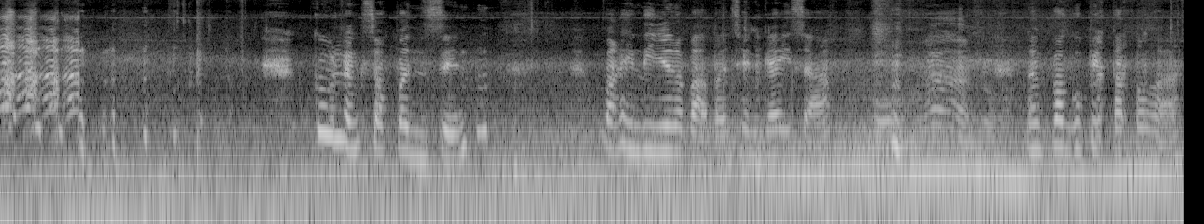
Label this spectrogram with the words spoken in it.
Kulang sa pansin. Baka hindi nyo napapansin guys ah. Oo nga, ano. Nagpagupit ako ha.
